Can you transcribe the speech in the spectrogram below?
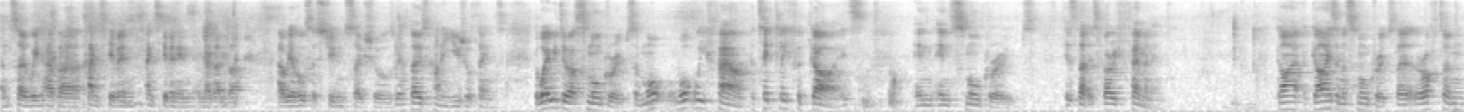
And so we have uh, Thanksgiving, Thanksgiving in, in November. Uh, we have also student socials. We have those kind of usual things. The way we do our small groups, and what, what we found, particularly for guys in, in small groups, is that it's very feminine. Guy, guys in a small groups, they're, they're often,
